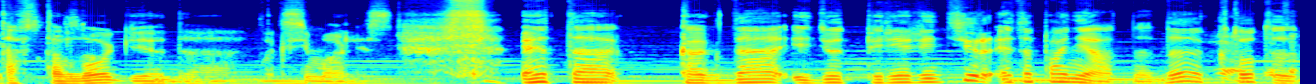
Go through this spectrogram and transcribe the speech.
Тавтология, да, максималис. Это когда идет переориентир, это понятно, да? Кто-то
